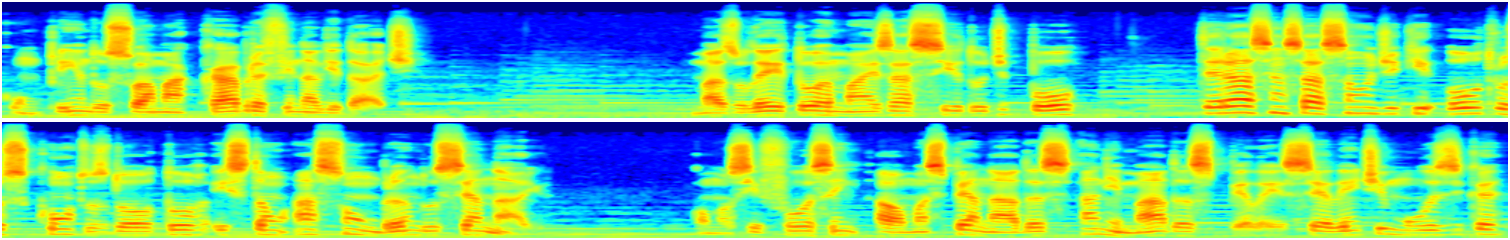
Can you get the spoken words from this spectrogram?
cumprindo sua macabra finalidade. Mas o leitor mais assíduo de Poe terá a sensação de que outros contos do autor estão assombrando o cenário, como se fossem almas penadas animadas pela excelente música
